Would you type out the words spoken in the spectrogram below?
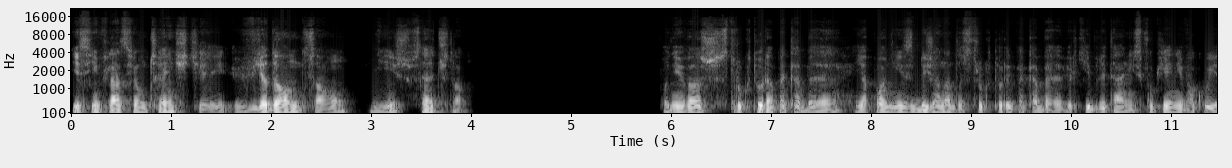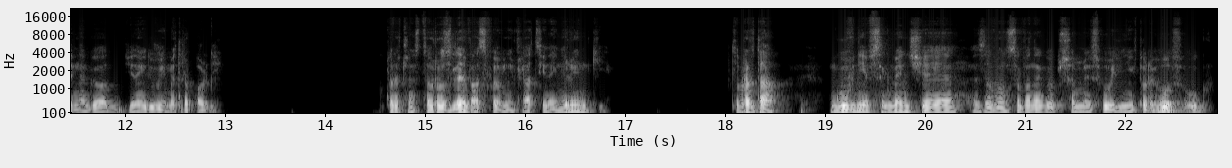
jest inflacją częściej wiodącą niż wsteczną ponieważ struktura PKB Japonii jest zbliżona do struktury PKB Wielkiej Brytanii, skupienie wokół jednego, jednej dużej metropolii, która często rozlewa swoją inflację na inne rynki. Co prawda, głównie w segmencie zaawansowanego przemysłu i niektórych usług,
